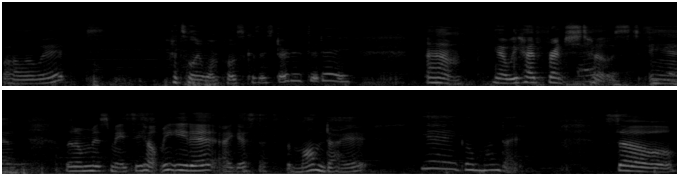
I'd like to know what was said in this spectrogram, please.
follow it that's only one post because I started today um, yeah, we had French toast, and little Miss Macy helped me eat it. I guess that's the mom diet. Yay, go mom diet. So,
